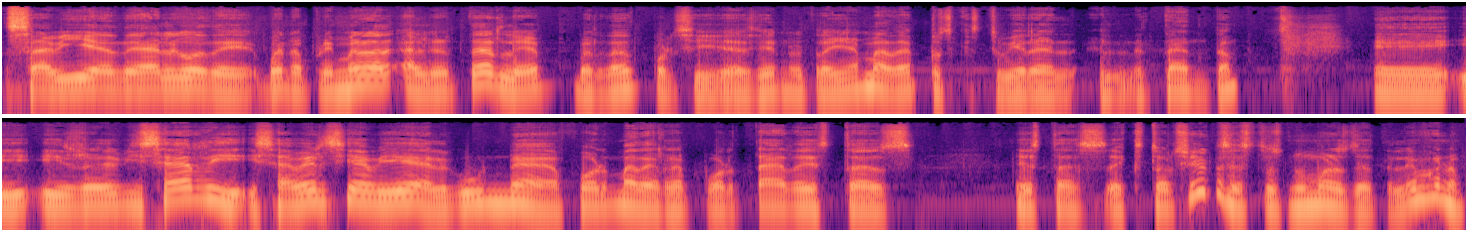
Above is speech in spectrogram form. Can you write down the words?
sabía de algo de, bueno, primero alertarle, ¿verdad? Por si hacían otra llamada, pues que estuviera al, tanto. Eh, y, revisar y, saber si había alguna forma de reportar estas, estas extorsiones, estos números de teléfono.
